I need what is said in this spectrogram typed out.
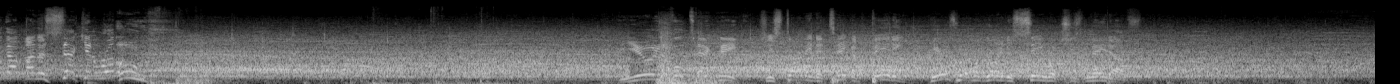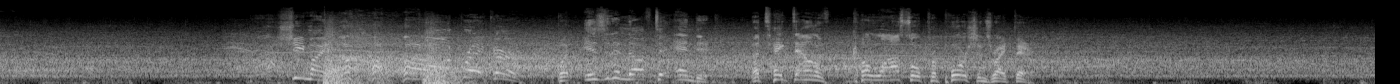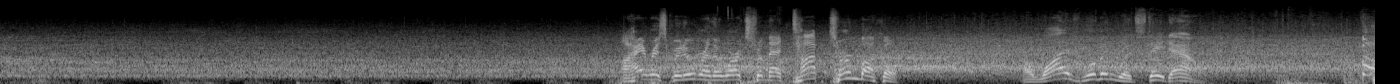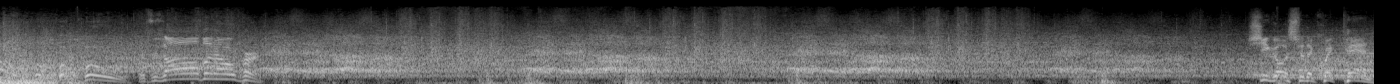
Hung up on the second rope. Beautiful technique. She's starting to take a beating. Here's what we're going to see what she's made of. She might. Breaker. But is it enough to end it? A takedown of colossal proportions right there. A high-risk maneuver in the works from that top turnbuckle. A wise woman would stay down. This is all but over. She goes for the quick pin.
